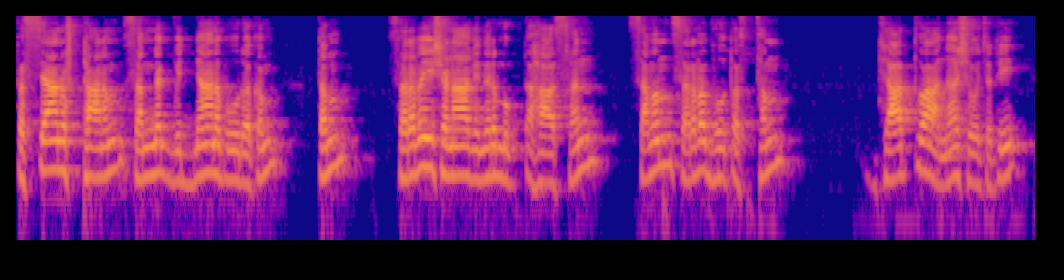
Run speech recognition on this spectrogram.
ತಸ್ಯಾನುಷ್ಠಾನಂ ಸಮ್ಯಕ್ ವಿಜ್ಞಾನಪೂರ್ವಕಂ ತಂ ಸರ್ವೈಷಣಾ ವಿನಿರ್ಮುಕ್ತ ಸನ್ ಸಮಂ ಸರ್ವಭೂತಸ್ಥಂ ಧ್ಯಾತ್ವ ನ ಶೋಚತಿ.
